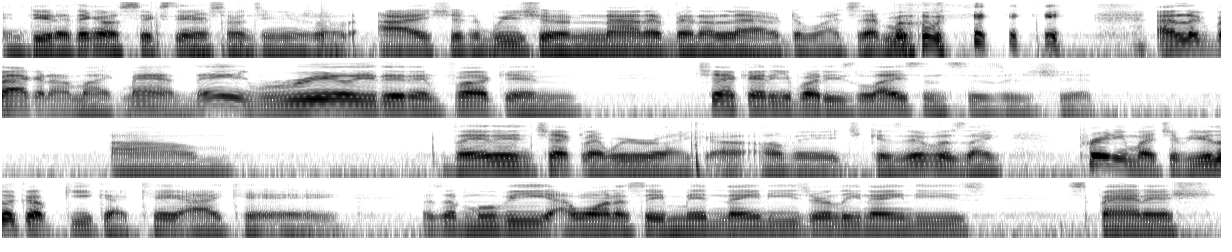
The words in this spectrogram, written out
And dude, I think I was 16 or 17 years old. I should we should not have been allowed to watch that movie. I look back and I'm like, man, they really didn't fucking check anybody's licenses or shit. Um they didn't check that we were like uh, of age because it was like pretty much if you look up Kika, K I K A, it was a movie I want to say mid 90s, early 90s, Spanish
